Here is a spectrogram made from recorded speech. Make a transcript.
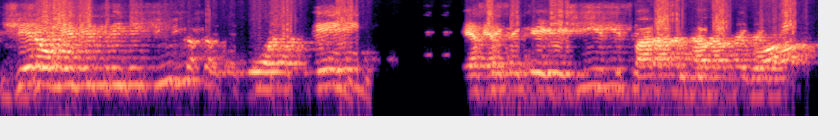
Geralmente identifica a pessoa que tem essa expertise para cuidar do negócio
